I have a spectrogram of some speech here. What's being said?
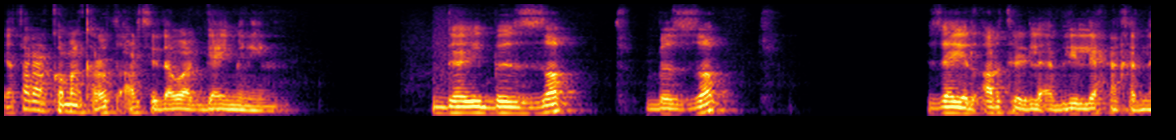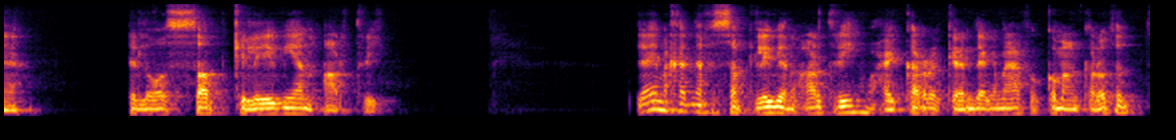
يا ترى ال common carotid artery دوت جاي منين؟ جاي بالظبط بالظبط زي ال artery اللي قبليه اللي إحنا خدناه اللي هو ال subclavian artery زي ما خدنا في ال subclavian artery وهيكرر الكلام ده يا جماعة في ال common carotid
